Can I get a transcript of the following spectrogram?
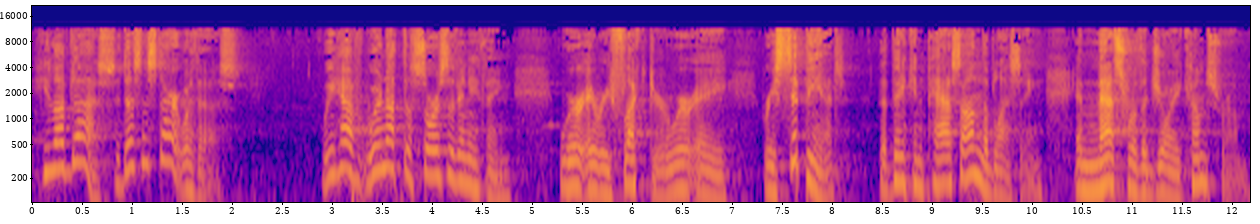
he loved us. It doesn't start with us. We have, we're not the source of anything. We're a reflector. We're a recipient that then can pass on the blessing. And that's where the joy comes from.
